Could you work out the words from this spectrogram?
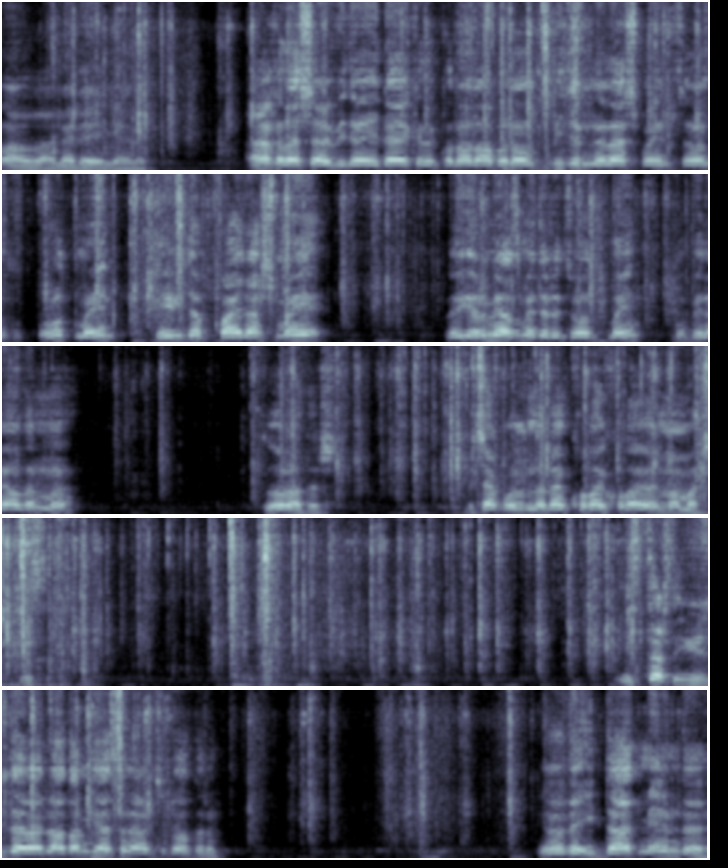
vallahi ne diyeyim yani. Arkadaşlar videoyu like edip kanala abone olup bildirimleri açmayı lütfen unutmayın. Ve video paylaşmayı ve yorum yazmayı da lütfen unutmayın. Bu beni alır mı? Zor alır. Bıçak modunda ben kolay kolay ölmem açıkçası. İsterse 100 levelli adam gelsin her türlü alırım. Yine de iddia etmeyelim de.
